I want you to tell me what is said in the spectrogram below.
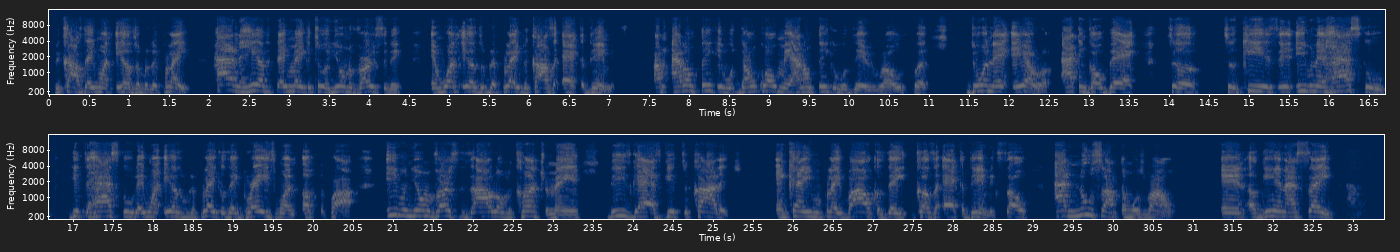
because they weren't eligible to play. How in the hell did they make it to a university and weren't eligible to play because of academics? I'm, I do not think it would. Don't quote me. I don't think it was Derrick Rose, but during that era, I can go back to to kids, even in high school, get to high school, they weren't eligible to play because their grades weren't up to par. Even universities all over the country, man, these guys get to college and can't even play ball because they because of academics. So I knew something was wrong. And again, I say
